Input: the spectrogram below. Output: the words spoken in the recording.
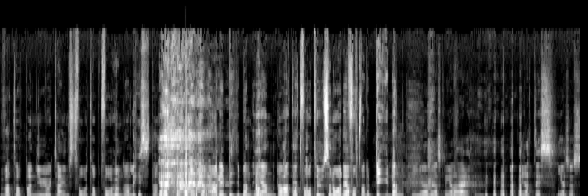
vad toppar New York Times två, topp 200-lista denna veckan? Ja, det är Bibeln igen. Det har varit det i 2000 år, det är fortfarande Bibeln. Inga överraskningar där. Grattis Jesus.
